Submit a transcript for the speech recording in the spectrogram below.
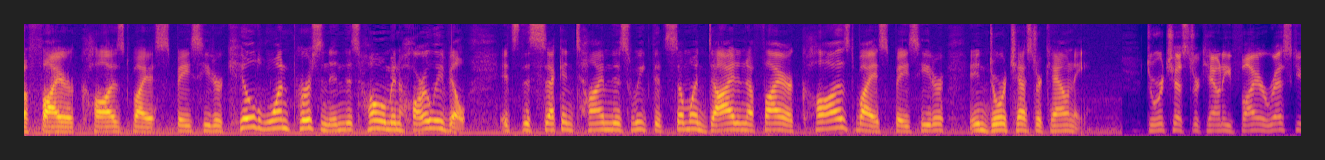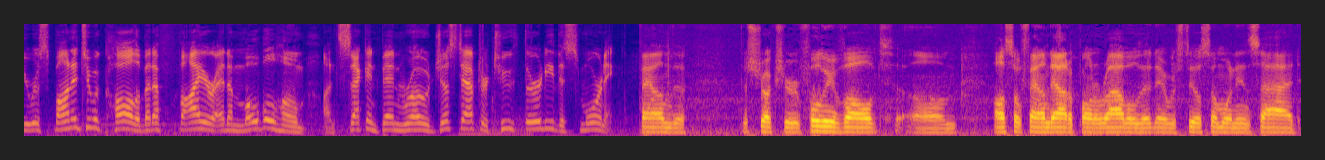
A fire caused by a space heater killed one person in this home in Harleyville. It's the second time this week that someone died in a fire caused by a space heater in Dorchester County. Dorchester County Fire Rescue responded to a call about a fire at a mobile home on 2nd Bend Road just after 2.30 this morning. Found the, the structure fully involved. Um, also found out upon arrival that there was still someone inside.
